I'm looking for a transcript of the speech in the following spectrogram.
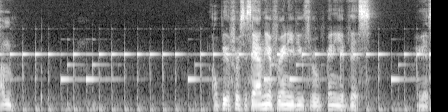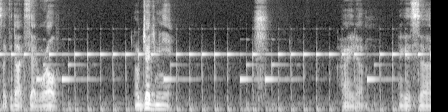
um I'll be the first to say I'm here for any of you through any of this. I guess, like the doc said, we're all no judgment here. Alright, um, I guess, uh,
